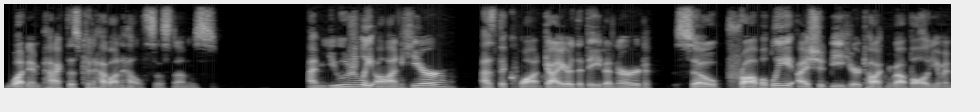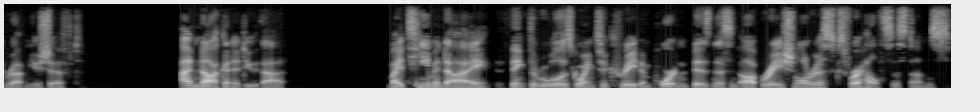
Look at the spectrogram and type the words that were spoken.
what impact this could have on health systems. I'm usually on here as the quant guy or the data nerd, so probably I should be here talking about volume and revenue shift. I'm not going to do that. My team and I think the rule is going to create important business and operational risks for health systems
